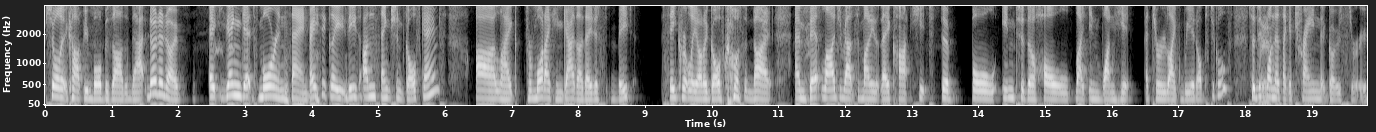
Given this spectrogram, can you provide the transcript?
surely it can't be more bizarre than that. No, no, no. It then gets more insane. Basically, these unsanctioned golf games are like, from what I can gather, they just meet secretly on a golf course at night and bet large amounts of money that they can't hit the ball into the hole like in one hit through like weird obstacles. So this one there's like a train that goes through.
